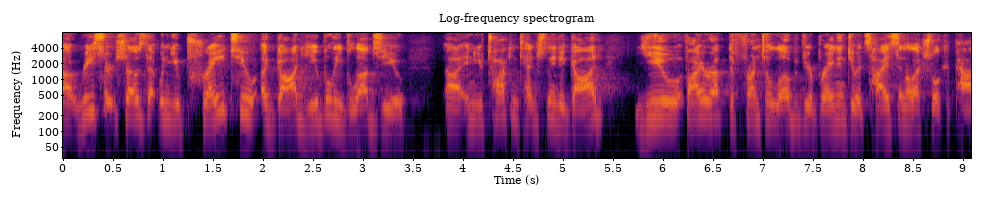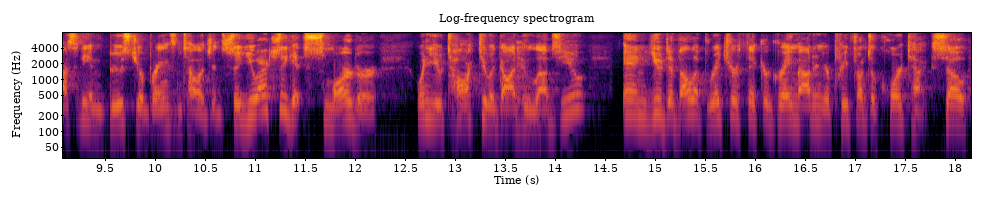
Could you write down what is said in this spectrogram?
uh, research shows that when you pray to a God you believe loves you, uh, and you talk intentionally to God, you fire up the frontal lobe of your brain into its highest intellectual capacity and boost your brain's intelligence. So you actually get smarter when you talk to a God who loves you and you develop richer, thicker gray matter in your prefrontal cortex. So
